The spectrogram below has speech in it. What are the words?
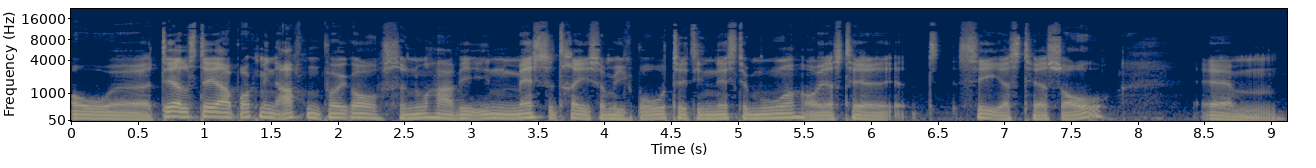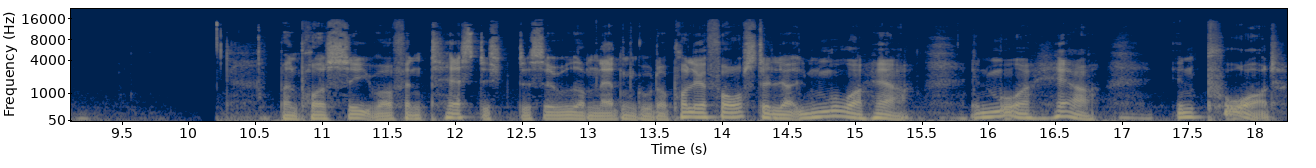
og øh, det er altså det, jeg har brugt min aften på i går, så nu har vi en masse træ, som vi kan bruge til de næste mure, og jeg skal til at se os til at sove. Øhm, man prøver at se, hvor fantastisk det ser ud om natten, gutter. Prøv lige at forestille jer en mur her. En mur her. En port,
